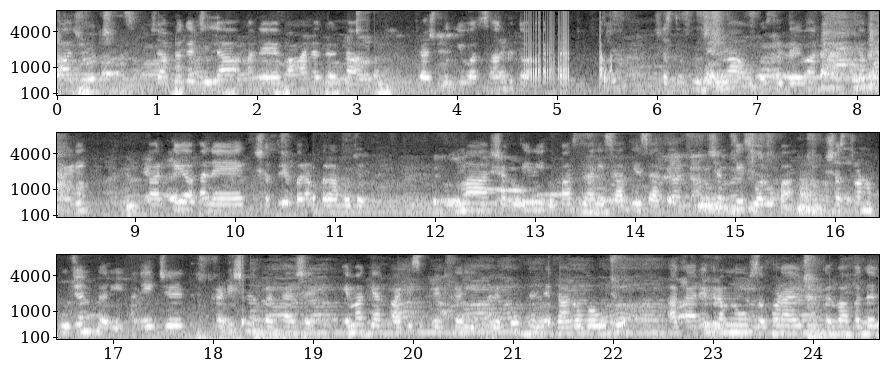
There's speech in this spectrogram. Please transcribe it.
આજરોજ જામનગર જિલ્લા અને મહાનગરના રાજપૂત યુવા સંઘ દ્વારા શસ્ત્રપૂજનમાં ઉપસ્થિત રહેવાની ભારતીય અને ક્ષત્રિય પરંપરા મુજબમાં શક્તિની ઉપાસનાની સાથે સાથે શક્તિ સ્વરૂપા શસ્ત્રોનું પૂજન કરી અને જે ટ્રેડિશનલ પ્રથા છે, એમાં ક્યાંક પાર્ટિસિપેટ કરી અને ખૂબ ધન્યતા અનુભવું છું. આ કાર્યક્રમનું સફળ આયોજન કરવા બદલ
